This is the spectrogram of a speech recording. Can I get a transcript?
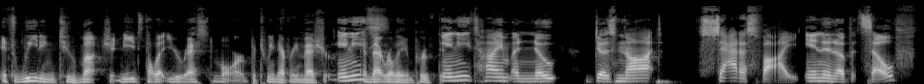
it's leading too much. It needs to let you rest more between every measure. Any- and that really improved it. anytime a note does not satisfy in and of itself,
